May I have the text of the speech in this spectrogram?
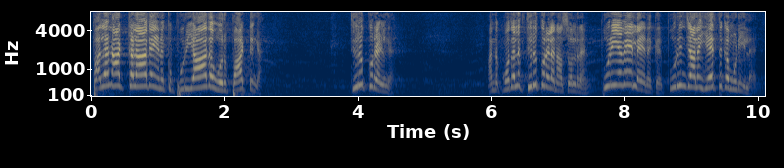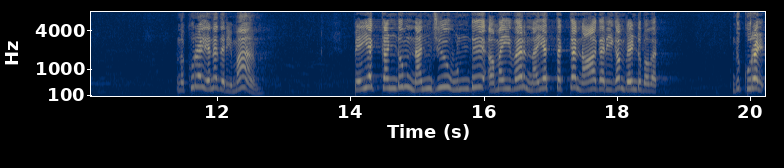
பல நாட்களாக எனக்கு புரியாத ஒரு பாட்டுங்க. திருக்குறள்ங்க. அந்த முதல்ல திருக்குறளை நான் சொல்றேன். புரியவே இல்லை எனக்கு. புரிஞ்சாலும் ஏத்துக்க முடியல. அந்த குறள் என்ன தெரியுமா? பெயக்கண்டும் நஞ்சு உண்டு அமைவர் நயத்தக்க நாகரிகம் வேண்டுபவர். இது குறள்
